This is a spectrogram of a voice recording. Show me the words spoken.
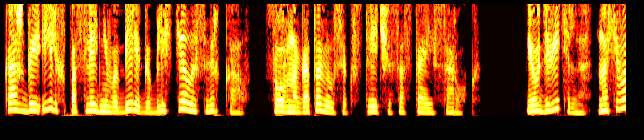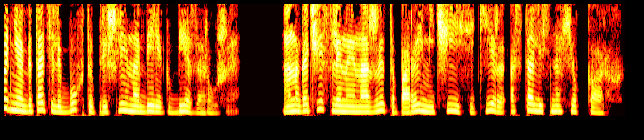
Каждый ильх последнего берега блестел и сверкал, словно готовился к встрече со стаей сорок. И удивительно, но сегодня обитатели бухты пришли на берег без оружия. Многочисленные ножи, топоры, мечи и секиры остались на хёккарах.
